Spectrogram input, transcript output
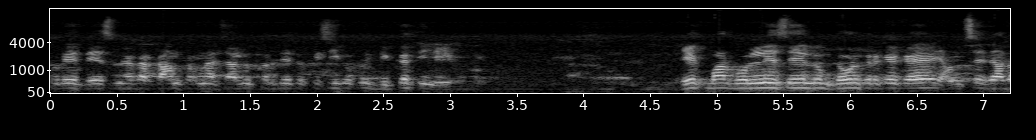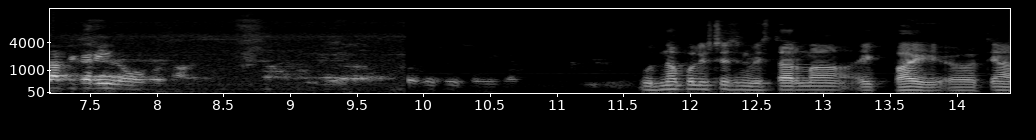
पूरे देश में अगर काम करना चालू कर दे तो किसी को कोई दिक्कत ही नहीं होती एक बार बोलने से लोग दौड़ करके गए हमसे ज़्यादा फिक्र इन लोगों को था ઉધના પોલીસ સ્ટેશન વિસ્તારમાં એક ભાઈ અ, ત્યાં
